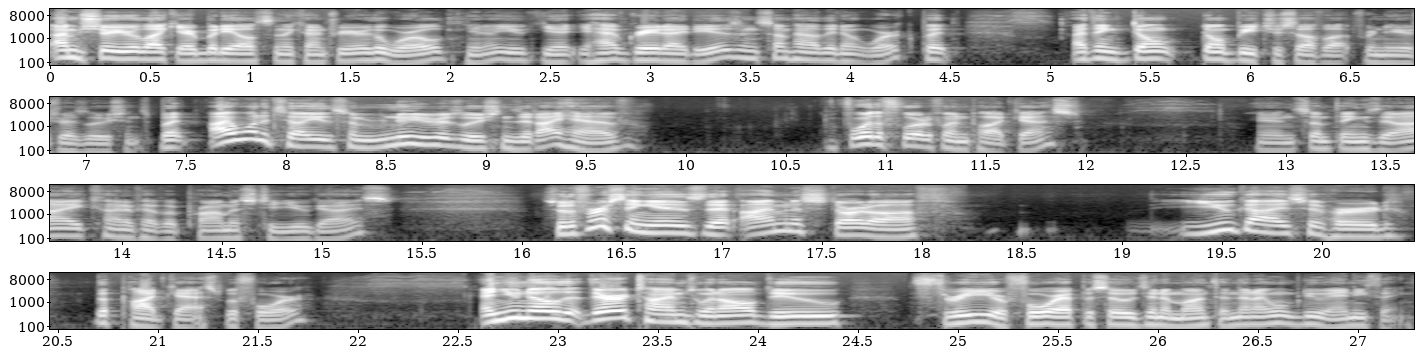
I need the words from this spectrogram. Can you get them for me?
I'm sure you're like everybody else in the country or the world. You know, you, you have great ideas and somehow they don't work. But I think don't don't beat yourself up for New Year's resolutions. But I want to tell you some New Year's resolutions that I have for the Florida Fun podcast and some things that I kind of have a promise to you guys. So the first thing is that I'm going to start off you guys have heard the podcast before, and you know that there are times when I'll do three or four episodes in a month and then I won't do anything.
